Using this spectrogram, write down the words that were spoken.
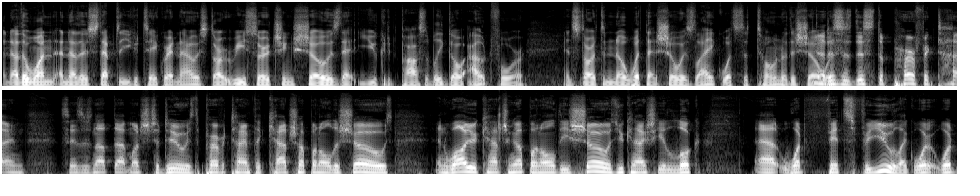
Another one, another step that you could take right now is start researching shows that you could possibly go out for and start to know what that show is like. What's the tone of the show? yeah, What's- this is this is the perfect time since there's not that much to do. Is the perfect time to catch up on all the shows, and while you're catching up on all these shows, you can actually look at what fits for you. Like what what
